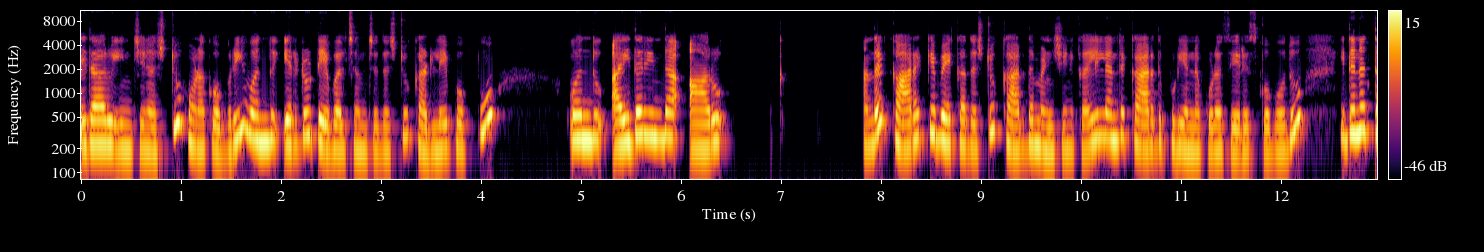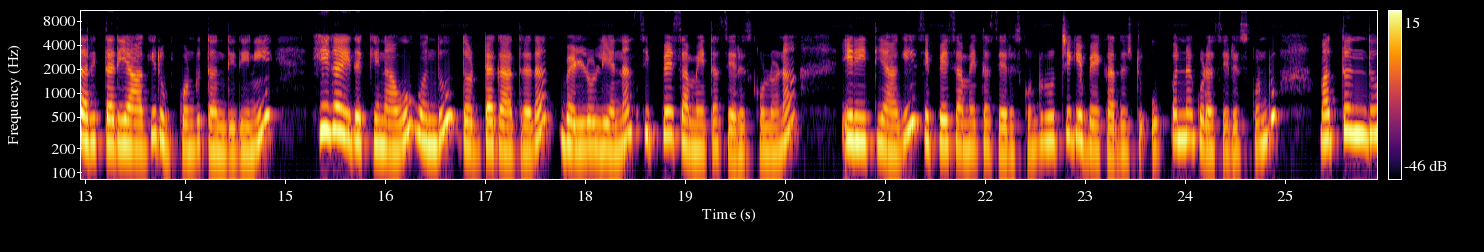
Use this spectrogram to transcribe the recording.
ಐದಾರು ಇಂಚಿನಷ್ಟು ಒಣ ಕೊಬ್ಬರಿ, ಒಂದು ಎರಡು ಟೇಬಲ್ ಚಮಚದಷ್ಟು ಕಡಲೆಪಪ್ಪು, ಒಂದು ಐದರಿಂದ ಆರು ಅಂದರೆ ಖಾರಕ್ಕೆ ಬೇಕಾದಷ್ಟು ಖಾರದ ಮೆಣಸಿನಕಾಯಿ, ಇಲ್ಲಾಂದರೆ ಖಾರದ ಪುಡಿಯನ್ನು ಕೂಡ ಸೇರಿಸ್ಕೋಬೋದು. ಇದನ್ನು ತರಿ ತರಿಯಾಗಿ ರುಬ್ಕೊಂಡು ತಂದಿದ್ದೀನಿ. ಈಗ ಇದಕ್ಕೆ ನಾವು ಒಂದು ದೊಡ್ಡ ಗಾತ್ರದ ಬೆಳ್ಳುಳ್ಳಿಯನ್ನು ಸಿಪ್ಪೆ ಸಮೇತ ಸೇರಿಸ್ಕೊಳ್ಳೋಣ. ಈ ರೀತಿಯಾಗಿ ಸಿಪ್ಪೆ ಸಮೇತ ಸೇರಿಸ್ಕೊಂಡು ರುಚಿಗೆ ಬೇಕಾದಷ್ಟು ಉಪ್ಪನ್ನು ಕೂಡ ಸೇರಿಸ್ಕೊಂಡು ಮತ್ತೊಂದು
